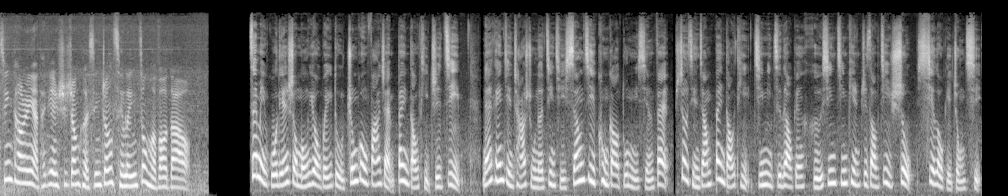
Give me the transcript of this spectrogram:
新唐人亚太电视张可欣、张麒麟综合报道。在美国联手盟友围堵中共发展半导体之际，南韩检察署呢近期相继控告多名嫌犯涉嫌将半导体机密资料跟核心晶片制造技术泄露给中企。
